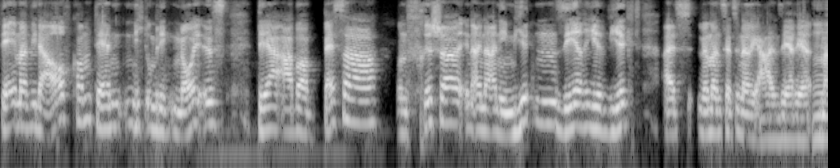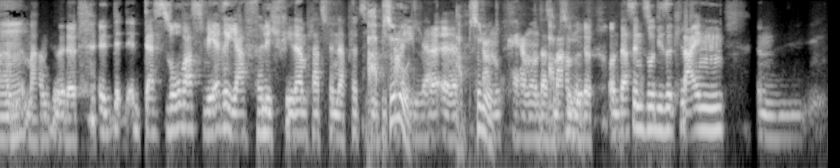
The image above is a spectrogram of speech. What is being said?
der immer wieder aufkommt, der nicht unbedingt neu ist, der aber besser und frischer in einer animierten Serie wirkt, als wenn man es jetzt in einer realen Serie mhm. machen, machen würde. Äh, das sowas wäre ja völlig fehl am Platz, wenn da plötzlich Absolut. Teil, äh, Absolut. und das Absolut. machen würde. Und das sind so diese kleinen ähm,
